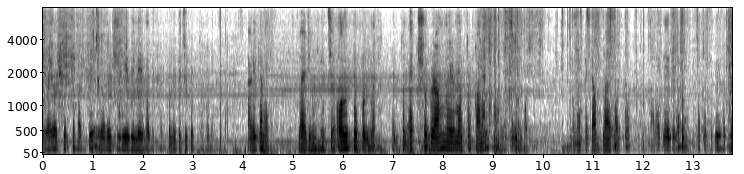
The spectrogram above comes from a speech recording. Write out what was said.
এভাবে হচ্ছে হাত দিয়ে, এভাবে ঘুরিয়ে দিলেই হবে কোনো কিছু করতে হবে আর এখানে লাইটিং হচ্ছে অল্প পরিমাণ, একদম একশো গ্রামের মতো পানি। দিয়ে কোনো একটা গামলার মতো পানি দিয়ে দিলাম। এতটুকুই হচ্ছে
